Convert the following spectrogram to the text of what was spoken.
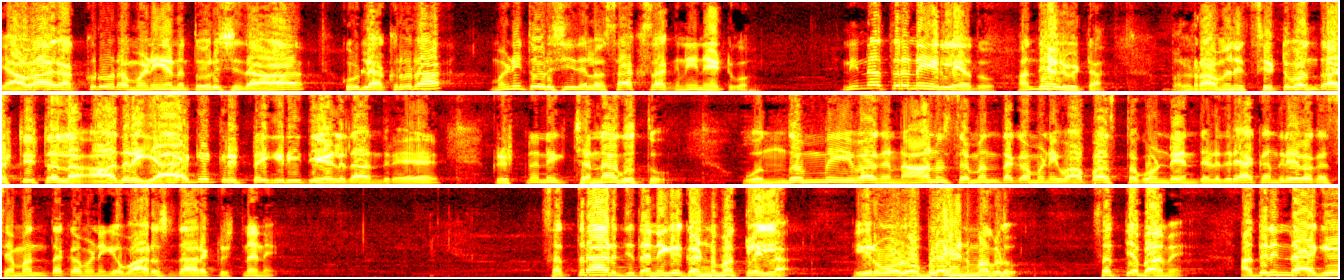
ಯಾವಾಗ ಅಕ್ರೂರ ಮಣಿಯನ್ನು ತೋರಿಸಿದ, ಕೂಡಲೇ ಅಕ್ರೂರ ಮಣಿ ತೋರಿಸಿದೆಲ್ಲ ಸಾಕು ಸಾಕು, ನೀನು ಇಟ್ಕೋ ನಿನ್ನ ಹತ್ರನೇ ಇರಲಿ ಅದು ಅಂತ ಹೇಳಿಬಿಟ್ಟ. ಬಲರಾಮನಿಗೆ ಸಿಟ್ಟು ಬಂತು ಅಷ್ಟಿಷ್ಟಲ್ಲ. ಆದರೆ ಯಾಕೆ ಕೃಷ್ಣಗೆ ರೀತಿ ಹೇಳಿದ ಅಂದರೆ, ಕೃಷ್ಣನಿಗೆ ಚೆನ್ನಾಗಿ ಗೊತ್ತು. ಒಂದೊಮ್ಮೆ ಇವಾಗ ನಾನು ಸೆಮಂತಕಮಣಿ ವಾಪಸ್ ತಗೊಂಡೆ ಅಂತ ಹೇಳಿದ್ರೆ, ಯಾಕಂದ್ರೆ ಇವಾಗ ಸೆಮಂತಕಮಣಿಗೆ ವಾರಸುದಾರ ಕೃಷ್ಣನೇ. ಸತ್ರಾರ್ಜಿತನಿಗೆ ಗಂಡು ಮಕ್ಕಳಿಲ್ಲ, ಇರುವಳು ಒಬ್ಬಳೆ ಹೆಣ್ಮಗಳು, ಸತ್ಯಭಾಮೆ. ಅದರಿಂದಾಗಿ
